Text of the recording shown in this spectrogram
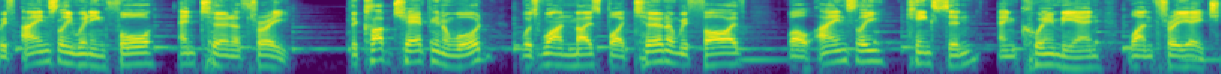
with Ainslie winning four and Turner three. The club champion award was won most by Turner with five, while Ainslie, Kingston, and Queanbeyan won three each.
